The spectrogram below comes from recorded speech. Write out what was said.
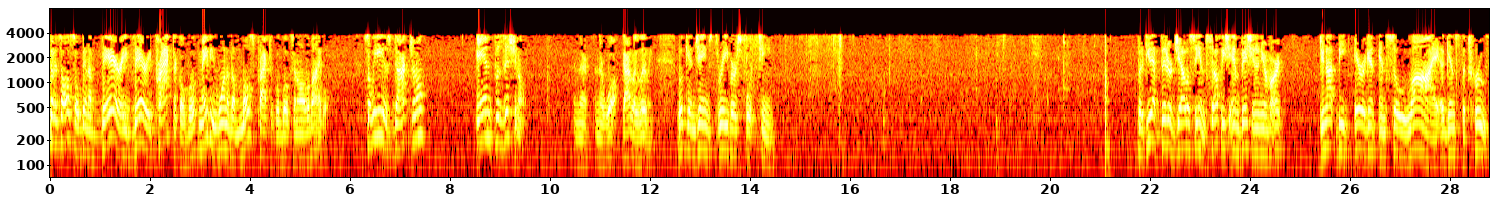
But it's also been a very, very practical book, maybe one of the most practical books in all the Bible. So he is doctrinal and positional in their in their walk, godly living. Look in James 3 verse 14. But if you have bitter jealousy and selfish ambition in your heart, do not be arrogant and so lie against the truth.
